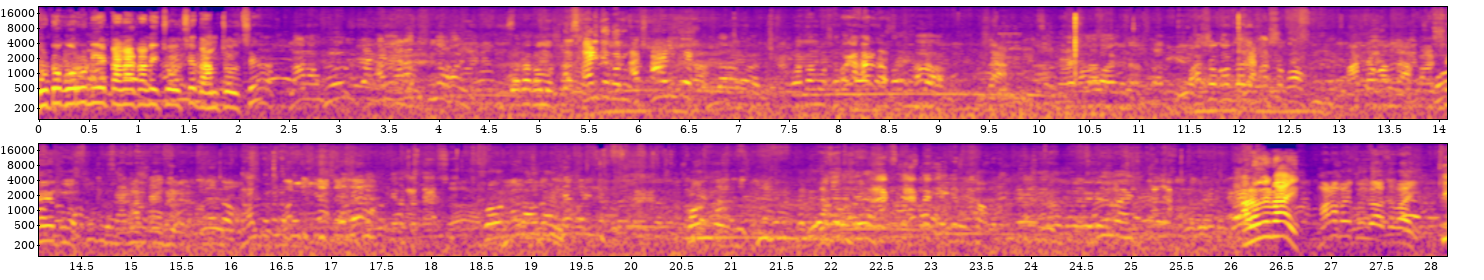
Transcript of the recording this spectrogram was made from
দুটো গরু নিয়ে টানাটানি চলছে, দাম চলছে। আলমগীর ভাই মারামারি ভাই। কি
